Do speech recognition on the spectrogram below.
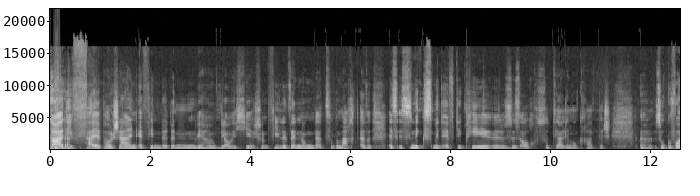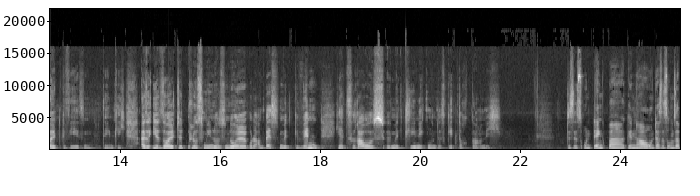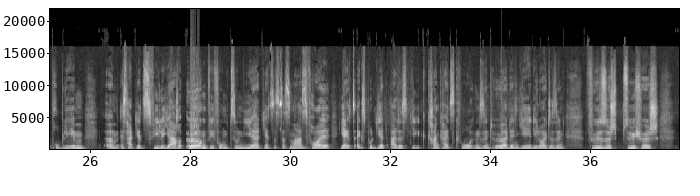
war die Fallpauschalen-Erfinderin. Wir haben, glaube ich, hier schon viele Sendungen dazu gemacht. Also es ist nichts mit FDP, es ist auch sozialdemokratisch. Äh, so gewollt gewesen, denke ich. Also ihr solltet plus minus null oder am besten mit Gewinn jetzt raus äh, mit Kliniken. Das geht doch gar nicht. Das ist undenkbar, genau. Und das ist unser Problem. Ähm, es hat jetzt viele Jahre irgendwie funktioniert. Jetzt ist das Maß mhm. voll. Jetzt explodiert alles. Die Krankheitsquoten sind höher denn je. Die Leute sind physisch, psychisch,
